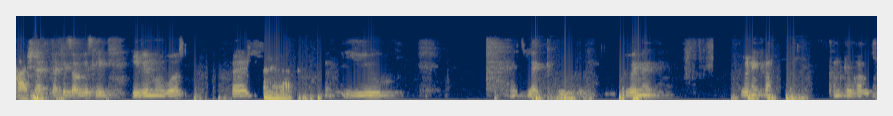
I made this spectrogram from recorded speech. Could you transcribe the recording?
harsh. That, that is obviously even more worse. But uh, you, it's like when I when I come come to house,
